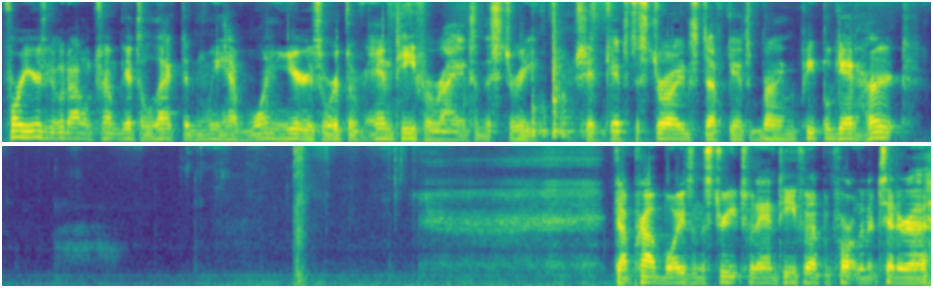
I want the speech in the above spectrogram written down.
Four years ago, Donald Trump gets elected, and we have one year's worth of Antifa riots in the street. Shit gets destroyed, stuff gets burned, people get hurt. Got Proud Boys in the streets with Antifa up in Portland, etc.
